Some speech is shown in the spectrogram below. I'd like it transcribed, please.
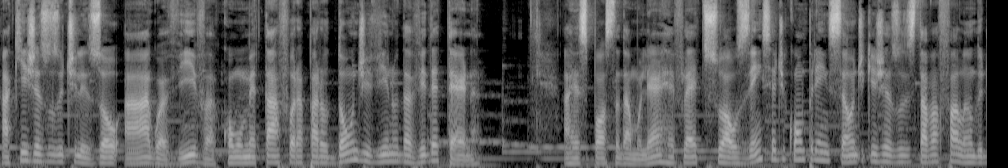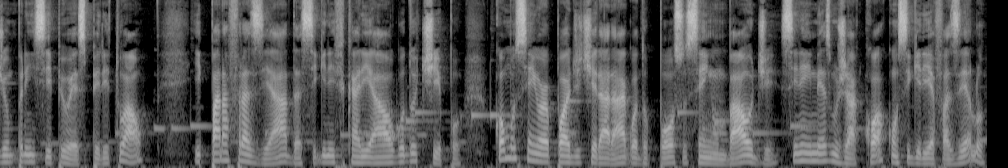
Aqui Jesus utilizou a água viva como metáfora para o dom divino da vida eterna. A resposta da mulher reflete sua ausência de compreensão de que Jesus estava falando de um princípio espiritual, e parafraseada significaria algo do tipo: Como o Senhor pode tirar água do poço sem um balde, se nem mesmo Jacó conseguiria fazê-lo?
